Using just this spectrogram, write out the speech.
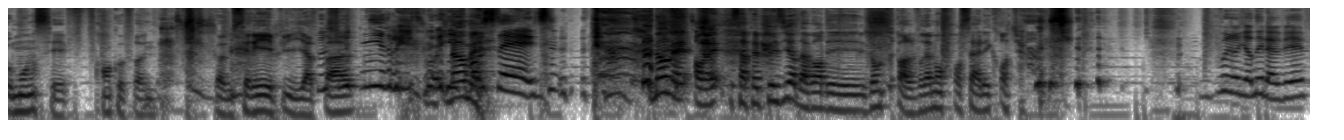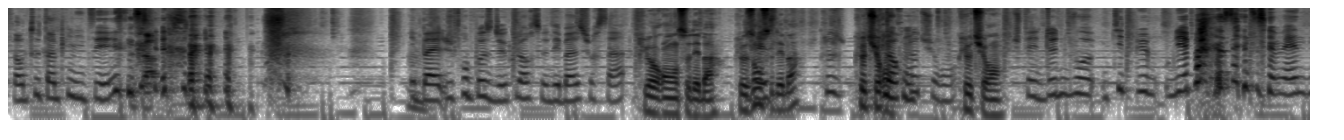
au moins, c'est francophone comme série. Et puis, il n'y a Faut pas. soutenir les séries non, mais- françaises Non, mais en vrai, ça fait plaisir d'avoir des gens qui parlent vraiment français à l'écran, tu vois. Vous pouvez regarder la VF en toute impunité. Ça. Et bah, je propose de clore ce débat sur ça. Clorons ce débat. Closons ce débat Clo- Clôturons. Clôturons. Je fais de nouveau une petite pub. N'oubliez pas, cette semaine,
